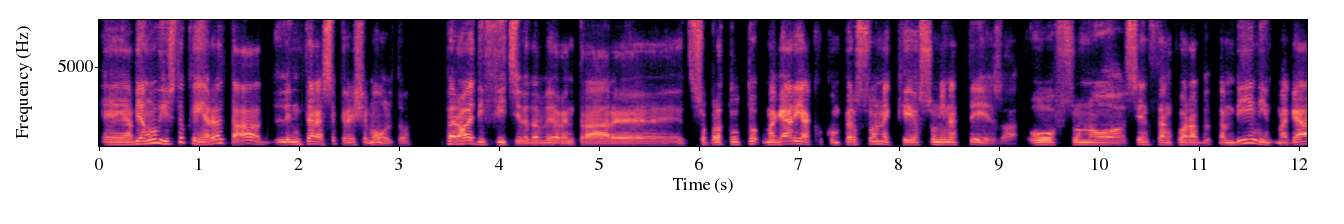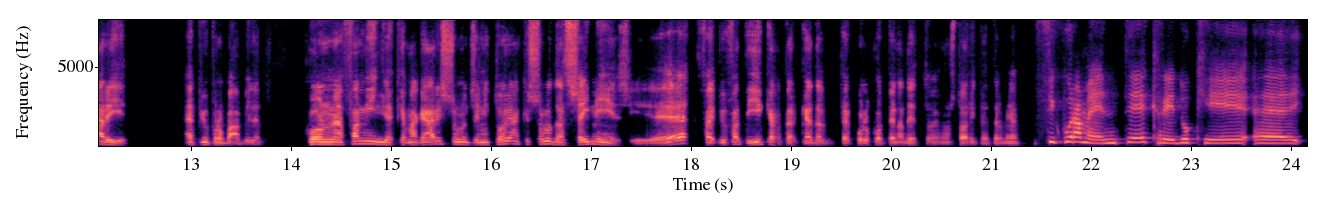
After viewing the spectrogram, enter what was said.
Eh, abbiamo visto che in realtà l'interesse cresce molto, però è difficile davvero entrare, soprattutto magari ecco, con persone che sono in attesa o sono senza ancora bambini, magari è più probabile con famiglie che magari sono genitori anche solo da sei mesi e fai più fatica perché da, per quello che ho appena detto, non sto a ripetermi. Sicuramente credo che eh,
